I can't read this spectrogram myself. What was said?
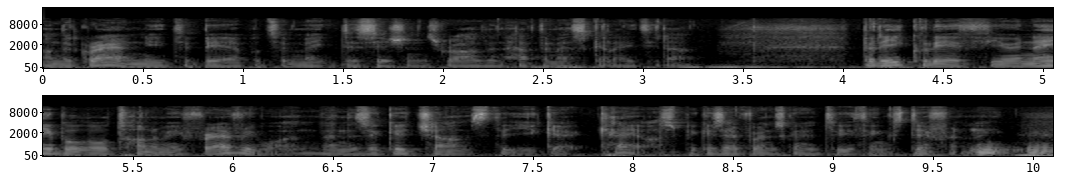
on the ground need to be able to make decisions rather than have them escalated up. But equally, if you enable autonomy for everyone, then there's a good chance that you get chaos because everyone's going to do things differently. Mm-hmm.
